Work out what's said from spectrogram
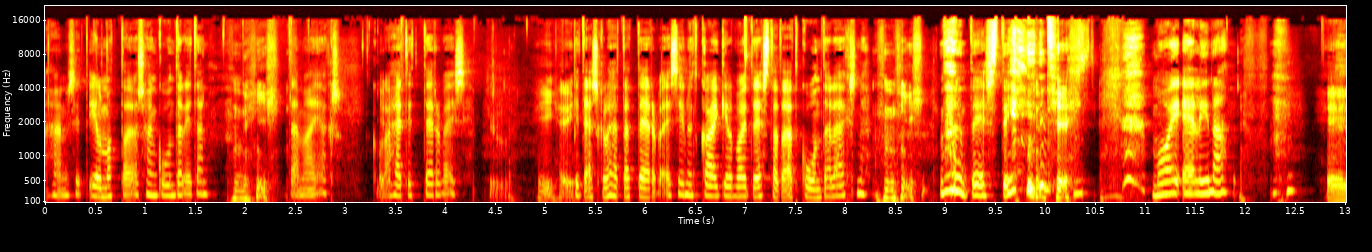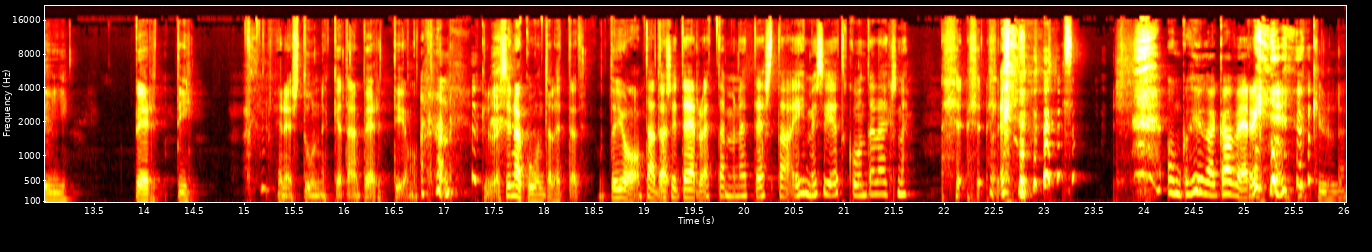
hän sitten ilmoittaa, jos hän kuunteli tämän, niin, tämän jakson, kun lähetit terveisiä. kyllä. Hei hei. Pitäisikö lähettää terveisiä? Nyt kaikilla voi testata, että kuunteleeko ne. Niin, Testi. tietysti. Moi Elina. hei Pertti. En edes tunne ketään Perttiä, mutta kyllä sinä kuuntelet tätä. Mutta joo, Tämä on tosi terve tämmöinen testaa ihmisiä, että kuunteleeko ne. Onko hyvä kaveri? kyllä.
